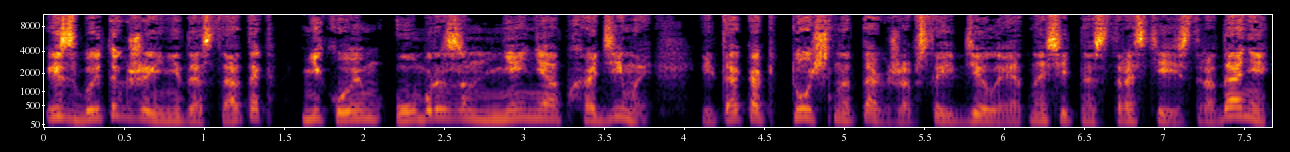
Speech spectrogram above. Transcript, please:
избыток же и недостаток никоим образом не необходимы, и так как точно так же обстоит дело и относительно страстей и страданий,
